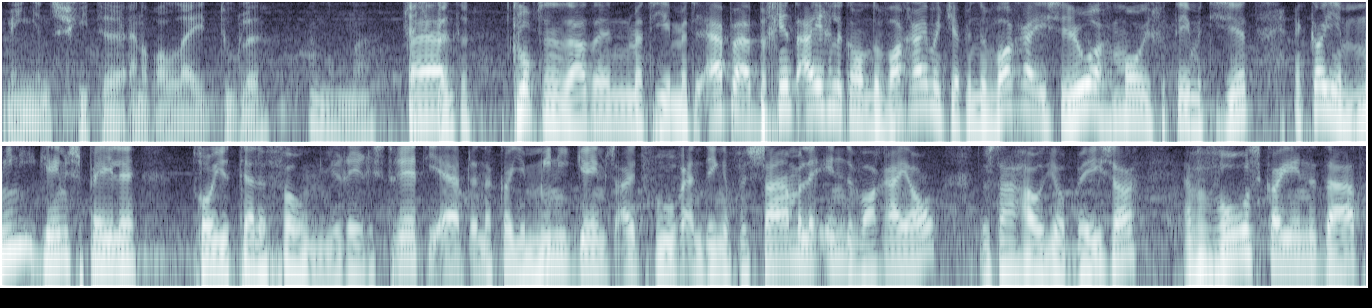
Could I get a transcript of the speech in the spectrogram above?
minions schieten en op allerlei doelen. En dan krijg je Ja, punten. Klopt inderdaad. En met die, met die app. Het begint eigenlijk al in de wachtrij. Want je hebt in de wachtrij is heel erg mooi gethematiseerd. En kan je minigames spelen door je telefoon. Je registreert die app en dan kan je minigames uitvoeren en dingen verzamelen in de wachtrij al. Dus daar houdt je al bezig. En vervolgens kan je inderdaad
